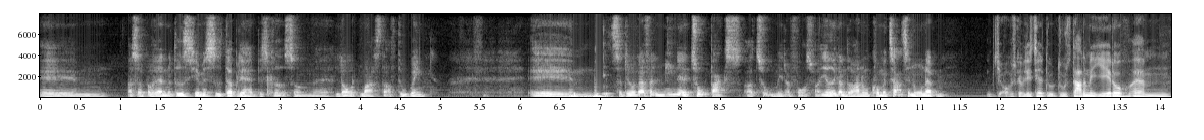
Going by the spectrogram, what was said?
Øh, og så på Real Madrids hjemmeside, der bliver han beskrevet som øh, Lord Master of the Wing. Øh, så det var i hvert fald mine øh, to backs og to midterforsvar. Jeg ved ikke, om du har nogle kommentar til nogle af dem? Jo, skal vi lige tage, du, du starter med Jero. Øhm,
